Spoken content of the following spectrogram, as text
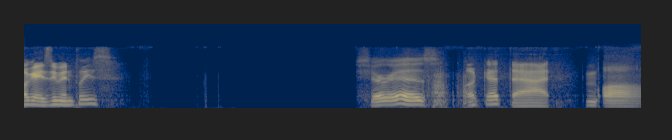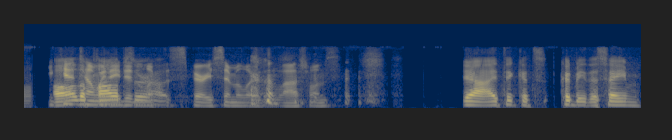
Okay, zoom in, please. sure is. Look at that. Wow. You can't tell me they didn't look this very similar to the last ones. Yeah, I think it's could be the same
